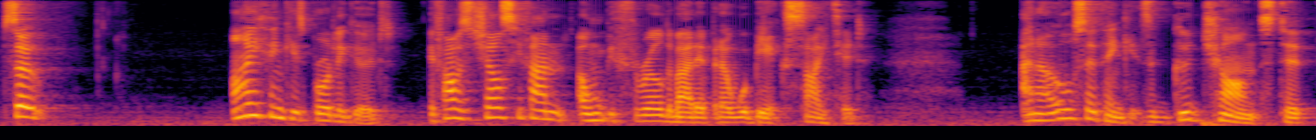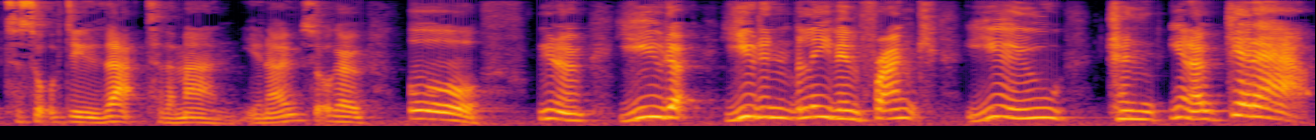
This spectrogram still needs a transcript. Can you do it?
So, I think it's broadly good. If I was a Chelsea fan, I wouldn't be thrilled about it, but I would be excited. And I also think it's a good chance to, to sort of do that to the man, you know? Sort of go, oh, you know, you, don't, you didn't believe in Frank. You can, you know, get out.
